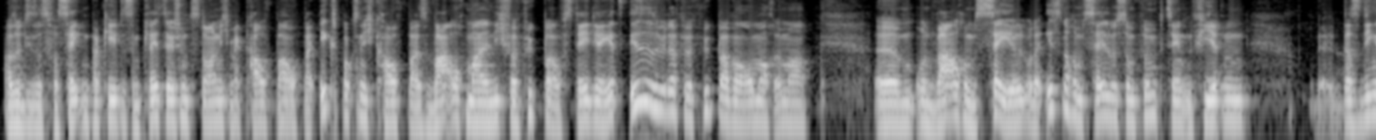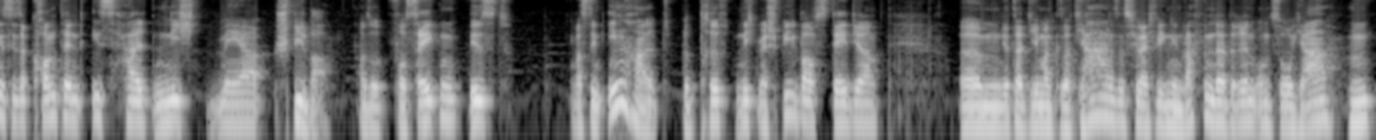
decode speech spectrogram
Also dieses Forsaken-Paket ist im PlayStation Store nicht mehr kaufbar, auch bei Xbox nicht kaufbar. Es war auch mal nicht verfügbar auf Stadia. Jetzt ist es wieder verfügbar, warum auch immer. Ähm, und war auch im Sale oder ist noch im Sale bis zum 15.04. Das Ding ist, dieser Content ist halt nicht mehr spielbar. Also Forsaken ist, was den Inhalt betrifft, nicht mehr spielbar auf Stadia. Ähm, jetzt hat jemand gesagt, ja, das ist vielleicht wegen den Waffen da drin und so. Ja, hm.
